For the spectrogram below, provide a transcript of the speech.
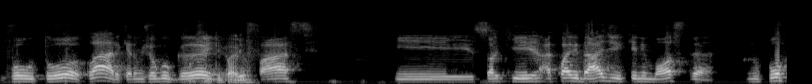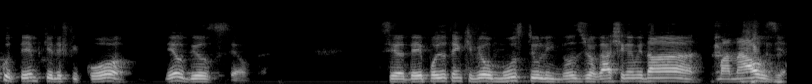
Voltou, claro que era um jogo ganho, um jogo fácil. E só que a qualidade que ele mostra no pouco tempo que ele ficou, meu Deus do céu. Se depois eu tenho que ver o Musto e o Lindoso jogar, chega a me dar uma, uma náusea.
